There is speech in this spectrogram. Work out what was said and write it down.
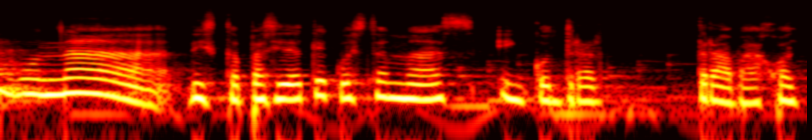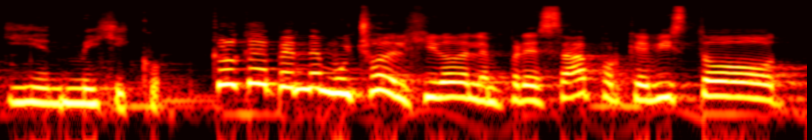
alguna discapacidad que cuesta más encontrar trabajo aquí en México? Creo que depende mucho del giro de la empresa, porque he visto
